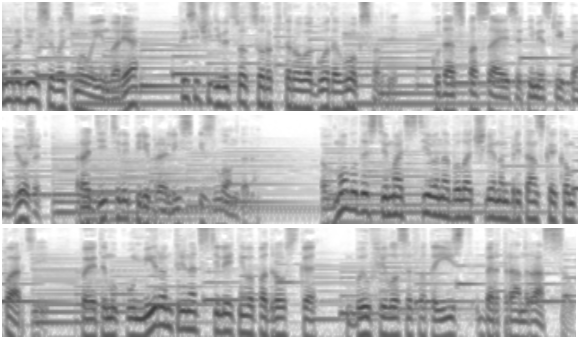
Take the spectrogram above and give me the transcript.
Он родился 8 января 1942 года в Оксфорде, куда, спасаясь от немецких бомбежек, родители перебрались из Лондона. В молодости мать Стивена была членом британской компартии, поэтому кумиром 13-летнего подростка был философ-атеист Бертран Рассел.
